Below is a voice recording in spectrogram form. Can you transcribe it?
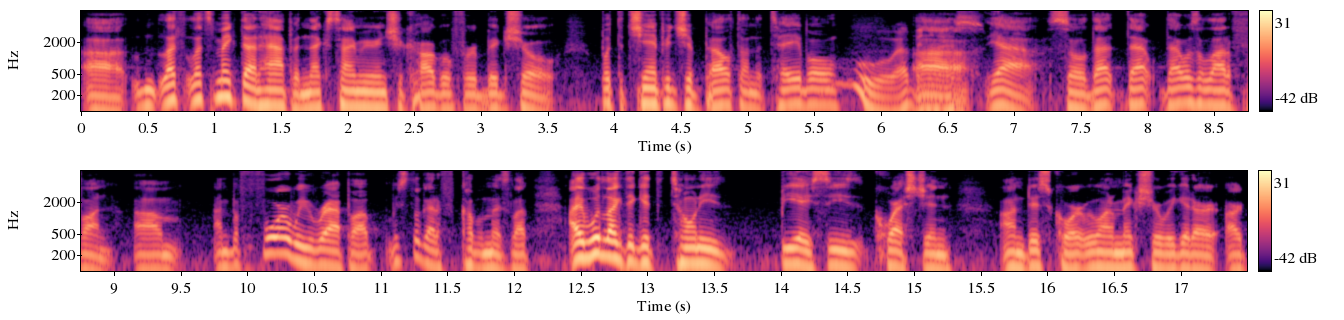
Uh, let, let's make that happen next time you're in Chicago for a big show. Put the championship belt on the table. Ooh, that'd be Uh, nice. Yeah, so that that that was a lot of fun. Um, and before we wrap up, we still got a couple minutes left. I would like to get to Tony BAC question on Discord. We want to make sure we get our, our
